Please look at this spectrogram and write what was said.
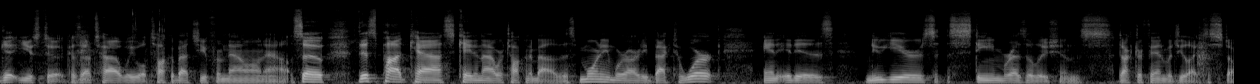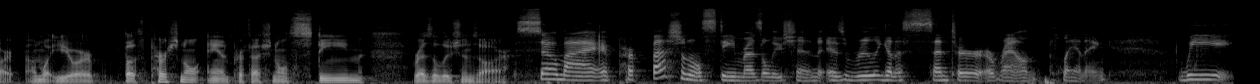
get used to it because that's how we will talk about you from now on out. So, this podcast, Kate and I were talking about this morning. We're already back to work, and it is New Year's STEAM resolutions. Dr. Finn, would you like to start on what your both personal and professional STEAM resolutions are? So, my professional STEAM resolution is really going to center around planning. We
